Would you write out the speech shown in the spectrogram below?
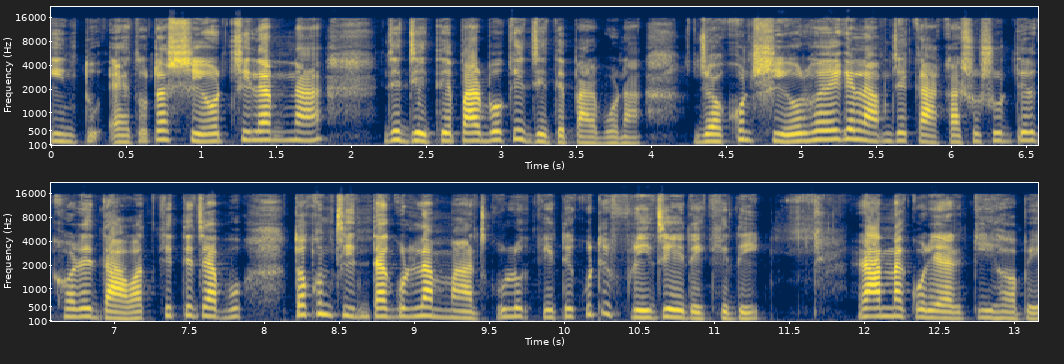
কিন্তু এতটা শিওর ছিলাম না যে যেতে পারব কি যেতে পারব না। যখন শিওর হয়ে গেলাম যে কাকা শ্বশুরদের ঘরে দাওয়াত খেতে যাব, তখন চিন্তা করলাম মাছগুলো কেটে কুটে ফ্রিজে রেখে দিই। রান্না করে আর কি হবে।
